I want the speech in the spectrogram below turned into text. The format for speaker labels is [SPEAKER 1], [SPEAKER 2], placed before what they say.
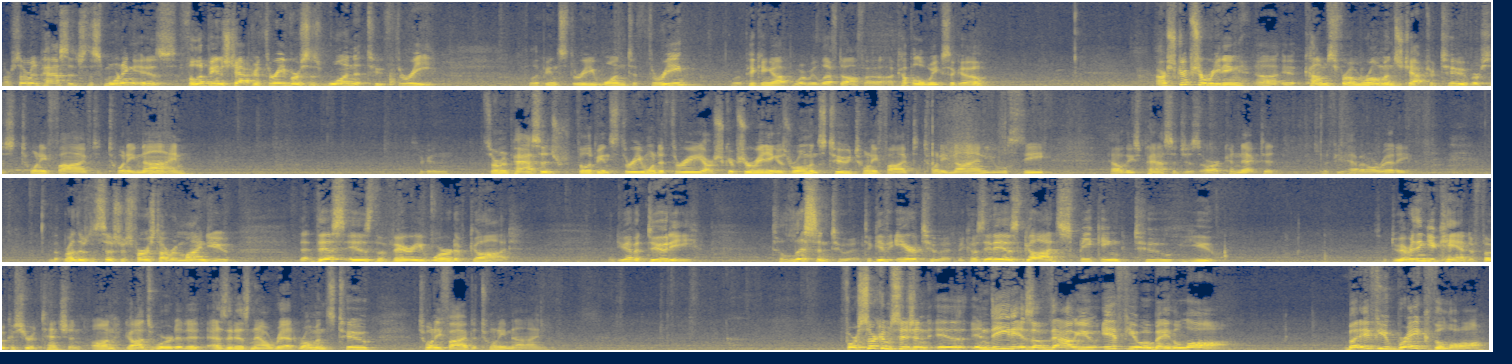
[SPEAKER 1] Our sermon passage this morning is Philippians chapter 3, verses 1 to 3. Philippians 3, 1 to 3. We're picking up where we left off a, a couple of weeks ago. Our scripture reading uh, it comes from Romans chapter 2, verses 25 to 29. So again, sermon passage, Philippians 3, 1 to 3. Our scripture reading is Romans 2, 25 to 29. You will see how these passages are connected if you haven't already. Brothers and sisters, first I remind you that this is the very Word of God. And you have a duty to listen to it, to give ear to it, because it is God speaking to you. So do everything you can to focus your attention on God's Word as it is now read. Romans 2 25 to 29. For circumcision is, indeed is of value if you obey the law. But if you break the law,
